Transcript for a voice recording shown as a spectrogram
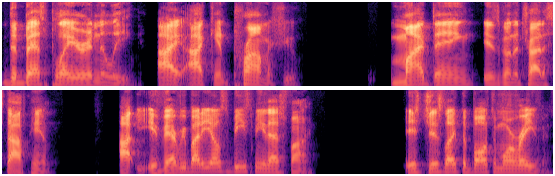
the best player in the league, I I can promise you, my thing is going to try to stop him. I, if everybody else beats me, that's fine. It's just like the Baltimore Ravens.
